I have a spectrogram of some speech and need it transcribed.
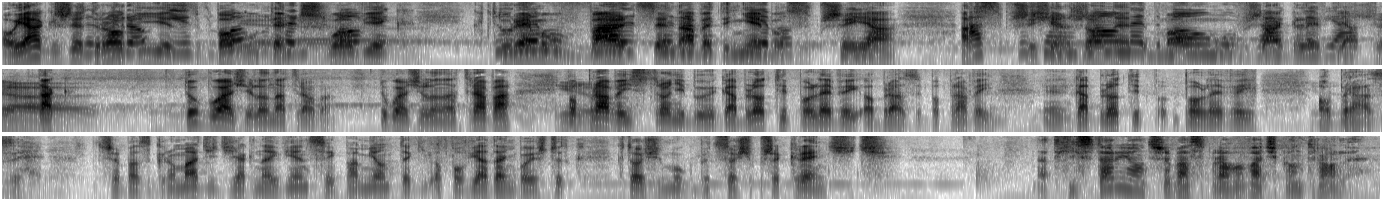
O jakże drogi jest Bogu ten człowiek, któremu w walce nawet niebo sprzyja, a sprzysiężone dmą mu w żagle wiatr. Tak, tu była zielona trawa. Tu była zielona trawa, po prawej stronie były gabloty, po lewej obrazy. Po prawej y, gabloty, po, po lewej obrazy. Trzeba zgromadzić jak najwięcej pamiątek i opowiadań, bo jeszcze ktoś mógłby coś przekręcić. Nad historią trzeba sprawować kontrolę.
